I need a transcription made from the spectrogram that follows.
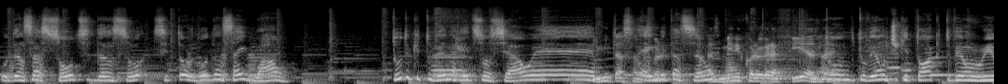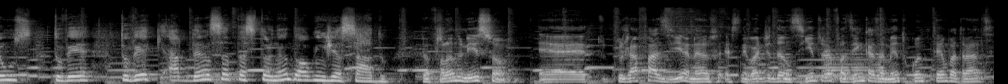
o dançar solto se, dançou, se tornou dançar igual. Tudo que tu vê na rede social é Imitação. É imitação. As mini coreografias, né? Tu, tu vê um TikTok, tu vê um Reels, tu vê, tu vê que a dança tá se tornando algo engessado. Falando nisso, é, tu, tu já fazia, né? Esse negócio de dancinha, tu já fazia em casamento quanto tempo atrás?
